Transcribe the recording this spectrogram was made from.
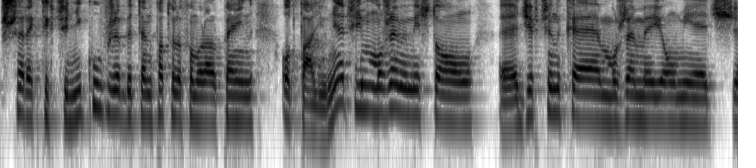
szereg tych czynników, żeby ten patellofemoral pain odpalił, nie? Czyli możemy mieć tą dziewczynkę, możemy ją mieć e,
